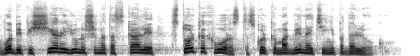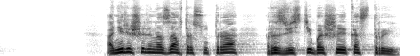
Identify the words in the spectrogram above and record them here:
в обе пещеры юноши натаскали столько хвороста, сколько могли найти неподалеку. Они решили на завтра с утра развести большие костры,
